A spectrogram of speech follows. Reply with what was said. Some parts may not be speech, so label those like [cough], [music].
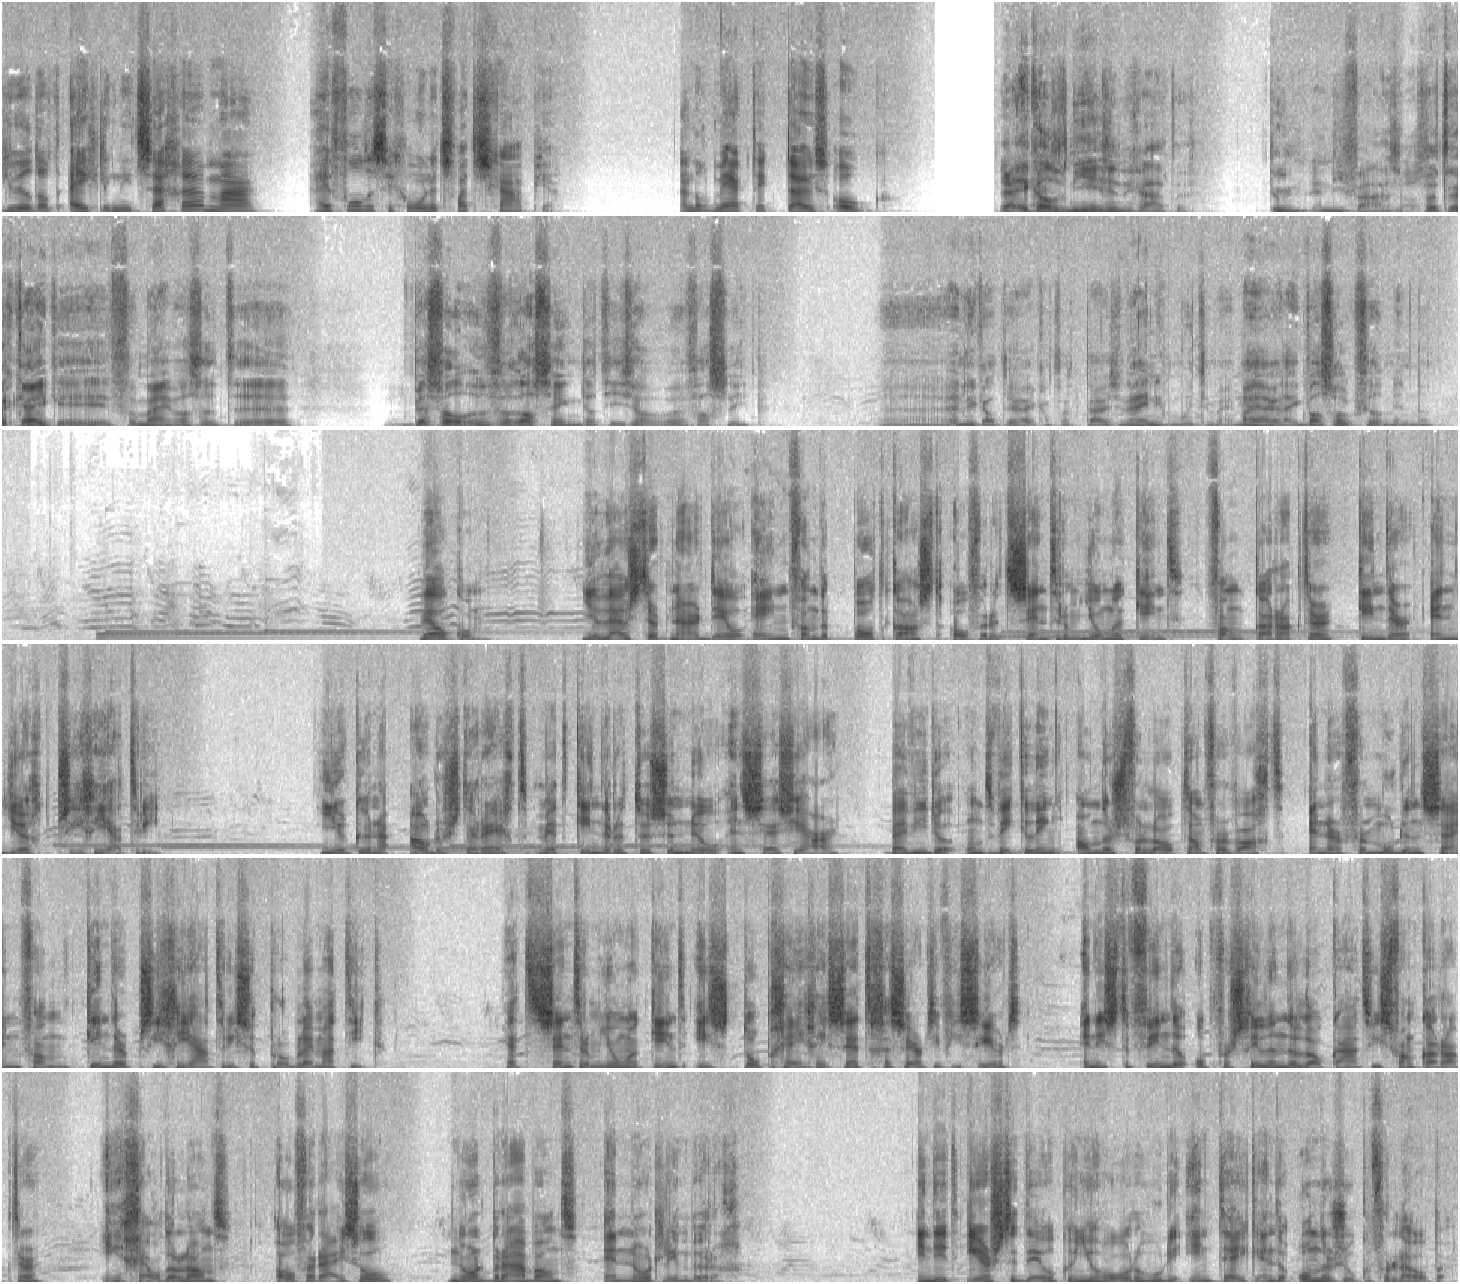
Je wil dat eigenlijk niet zeggen, maar hij voelde zich gewoon het zwarte schaapje. En dat merkte ik thuis ook. Ja, ik had het niet eens in de gaten. Toen, in die fase. Als we terugkijken, eh, voor mij was het uh, best wel een verrassing dat hij zo uh, vastliep. Uh, en ik had, ja, ik had er thuis weinig moeite mee. Maar ja, ik was er ook veel minder. Welkom. Je luistert naar deel 1 van de podcast over het Centrum Jonge Kind van karakter, kinder- en jeugdpsychiatrie. Hier kunnen ouders terecht met kinderen tussen 0 en 6 jaar, bij wie de ontwikkeling anders verloopt dan verwacht en er vermoedens zijn van kinderpsychiatrische problematiek. Het Centrum Jonge Kind is top GGZ gecertificeerd en is te vinden op verschillende locaties van karakter in Gelderland, Overijssel, Noord-Brabant en Noord-Limburg. In dit eerste deel kun je horen hoe de intake en de onderzoeken verlopen.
